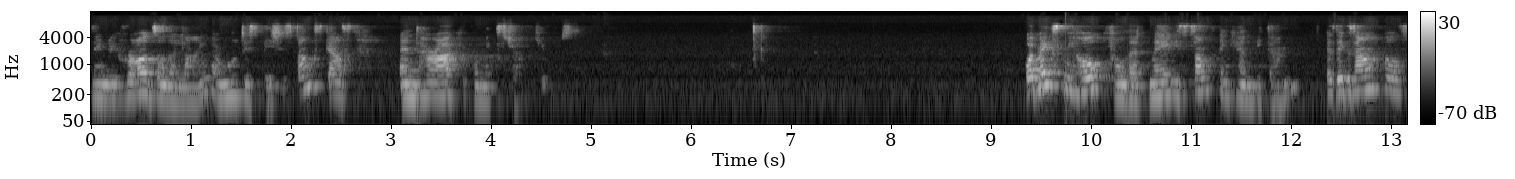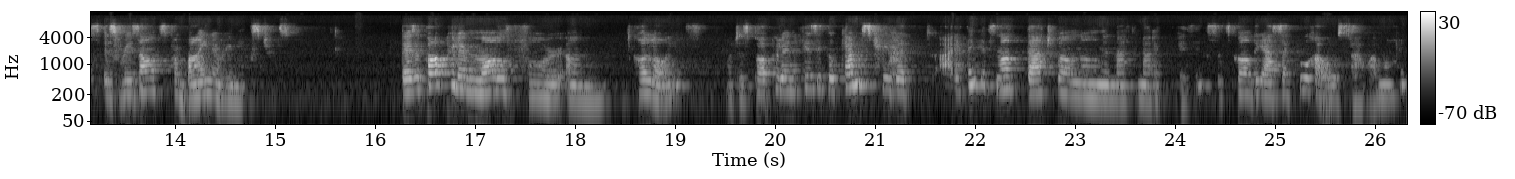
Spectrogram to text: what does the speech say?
namely rods on a line or multi-species Tonks and hierarchical mixture cubes. What makes me hopeful that maybe something can be done is examples, is results for binary mixtures. There's a popular model for um, colloids, which is popular in physical chemistry, but I think it's not that well known in mathematical physics. It's called the Asakura-Oosawa model.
